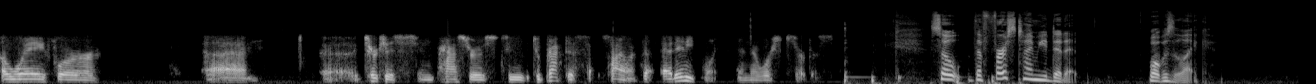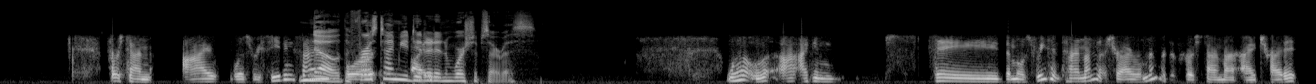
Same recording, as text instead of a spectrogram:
a way for um, uh, churches and pastors to, to practice silence at, at any point in their worship service. So the first time you did it, what was it like? First time I was receiving silence? No, the first time you did I- it in worship service. Well, I I can say the most recent time. I'm not sure I remember the first time I, I tried it.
